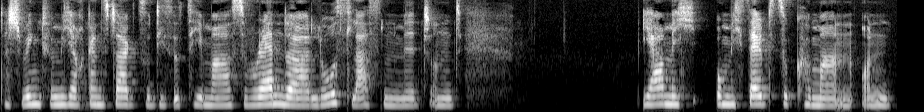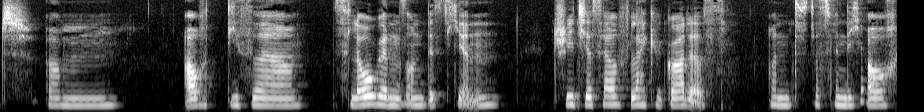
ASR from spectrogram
das schwingt für mich auch ganz stark so dieses Thema Surrender, Loslassen mit und ja, mich um mich selbst zu kümmern und ähm, auch diese Slogan so ein bisschen treat yourself like a goddess. Und das finde ich auch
